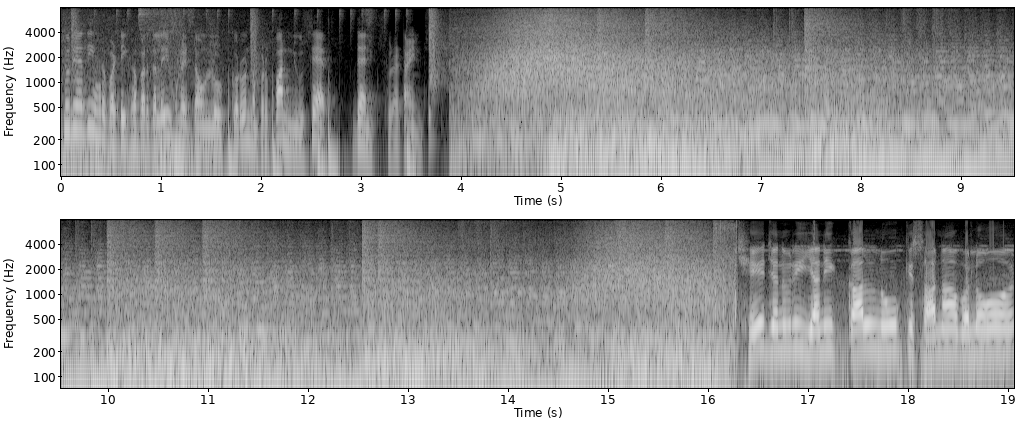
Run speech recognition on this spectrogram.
ਦੁਨੀਆ ਦੀ ਹਰ ਵੱਡੀ ਖਬਰ ਦੇ ਲਈ ਹੁਣੇ ਡਾਊਨਲੋਡ ਕਰੋ number 1 news app Dainik Savera Times ਛੇ ਜਨਵਰੀ ਯਾਨੀ ਕੱਲ ਨੂੰ ਕਿਸਾਨਾਂ ਵੱਲੋਂ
